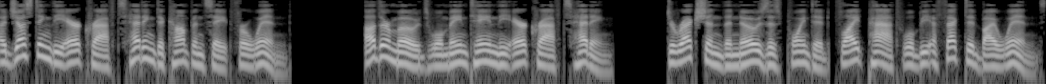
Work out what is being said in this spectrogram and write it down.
adjusting the aircraft's heading to compensate for wind. Other modes will maintain the aircraft's heading. direction the nose is pointed flight path will be affected by winds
